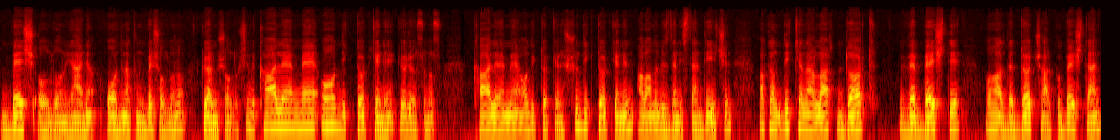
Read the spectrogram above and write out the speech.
5 olduğunu yani ordinatının 5 olduğunu görmüş olduk. Şimdi KLMO dikdörtgeni görüyorsunuz. KLMO dikdörtgeni şu dikdörtgenin alanı bizden istendiği için bakın dik kenarlar 4 ve 5'ti. O halde 4 çarpı 5'ten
